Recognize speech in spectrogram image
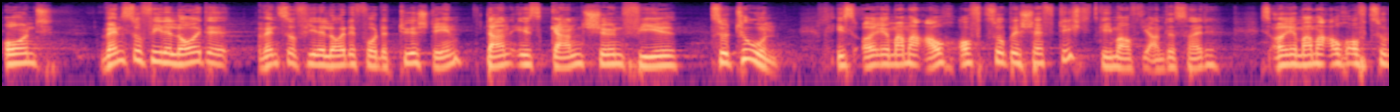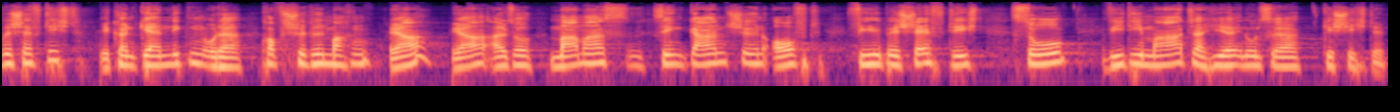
Und wenn so viele Leute, wenn so viele Leute vor der Tür stehen, dann ist ganz schön viel zu tun. Ist eure Mama auch oft so beschäftigt? Jetzt ich mal auf die andere Seite. Ist eure Mama auch oft so beschäftigt? Ihr könnt gern nicken oder Kopfschütteln machen. Ja, ja, also Mamas sind ganz schön oft viel beschäftigt, so wie die Martha hier in unserer Geschichte.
